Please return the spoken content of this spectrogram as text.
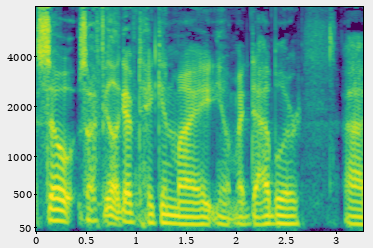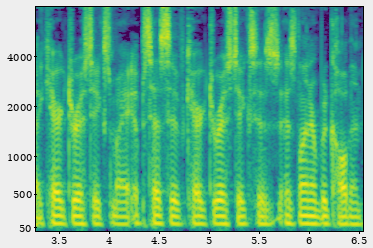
so so i feel like i've taken my you know my dabbler uh, characteristics my obsessive characteristics as, as leonard would call them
